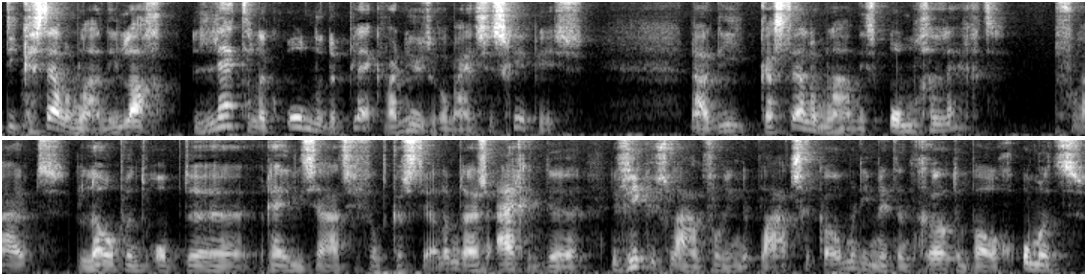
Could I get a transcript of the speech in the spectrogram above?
die Castellumlaan die lag letterlijk onder de plek waar nu het Romeinse schip is. Nou, die Castellumlaan is omgelegd, vooruitlopend op de realisatie van het Castellum. Daar is eigenlijk de, Vicuslaan voor in de plaats gekomen, die met een grote boog om het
